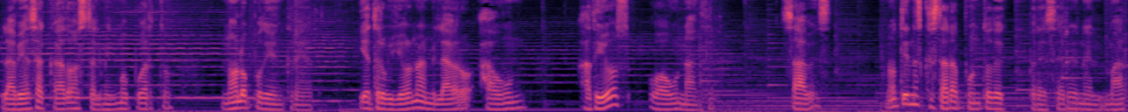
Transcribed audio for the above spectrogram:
la había sacado hasta el mismo puerto, no lo podían creer y atribuyeron al milagro a un a Dios o a un ángel. ¿Sabes? No tienes que estar a punto de perecer en el mar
